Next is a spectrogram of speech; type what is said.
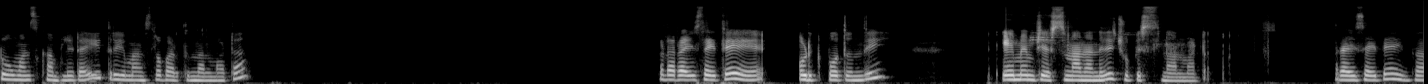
టూ మంత్స్ కంప్లీట్ అయ్యి త్రీ మంత్స్లో పడుతుందన్నమాట. ఇక్కడ రైస్ అయితే ఉడికిపోతుంది. ఏమేమి చేస్తున్నాను అనేది చూపిస్తున్నాను అనమాట రైస్ అయితే ఇంకా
